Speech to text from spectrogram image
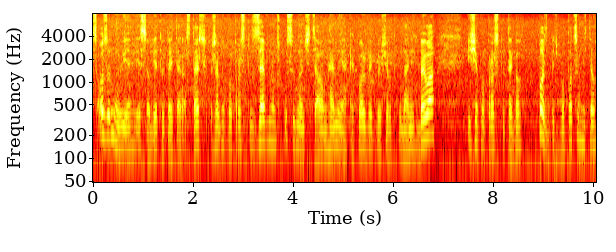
Zozonuję je sobie tutaj teraz też, żeby po prostu z zewnątrz usunąć całą chemię, jakakolwiek by w środku na nich była i się po prostu tego pozbyć, bo po co mi to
